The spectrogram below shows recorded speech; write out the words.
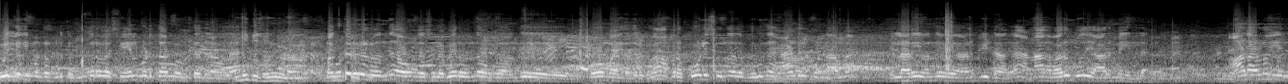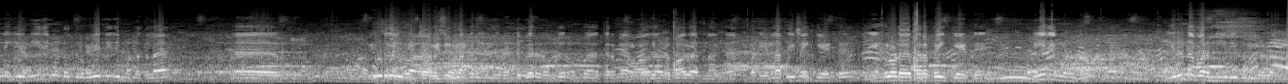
உயர்நீதிமன்றம் கொடுத்த உத்தரவை செயல்படுத்தாம விட்டதுனால பக்தர்கள் வந்து அவங்க சில பேர் வந்து அவங்க வந்து கோபமாக இருந்திருக்கலாம் அப்புறம் போலீஸ் வந்து அதை ஒழுங்கா ஹேண்டில் பண்ணாம எல்லாரையும் வந்து அனுப்பிட்டாங்க. நாங்க வரும்போது யாருமே இல்லை. ஆனாலும் இன்னைக்கு நீதிமன்றத்தில் உயர் நீதிமன்றத்தில் கூடுதல் வழக்கறிஞர்கள் ரெண்டு பேர் வந்து ரொம்ப திறமையா வாத வாதாடினாங்க. பட் எல்லாத்தையுமே கேட்டு எங்களோட தரப்பையும் கேட்டு நீதிமன்றம் இருநபர் நீதிபதிகளான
